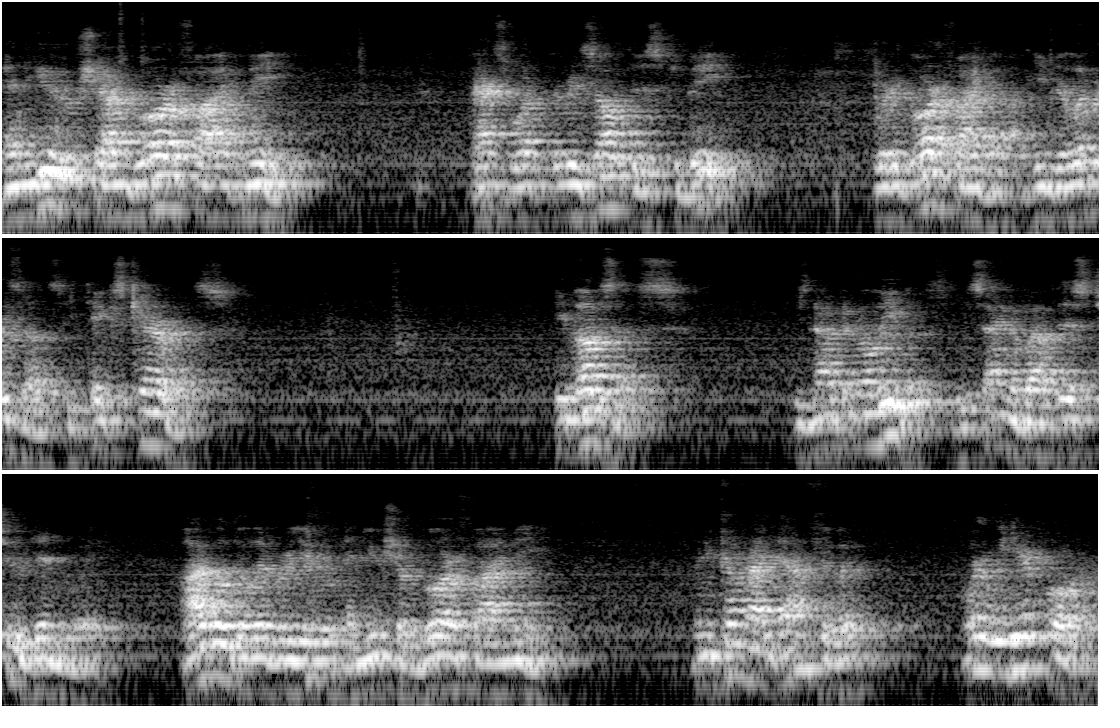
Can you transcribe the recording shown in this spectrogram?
and you shall glorify me. That's what the result is to be. We're to glorify God. He delivers us. He takes care of us. He loves us. He's not going to leave us. We sang about this too, didn't we? I will deliver you, and you shall glorify me. When you come right down to it, what are we here for?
